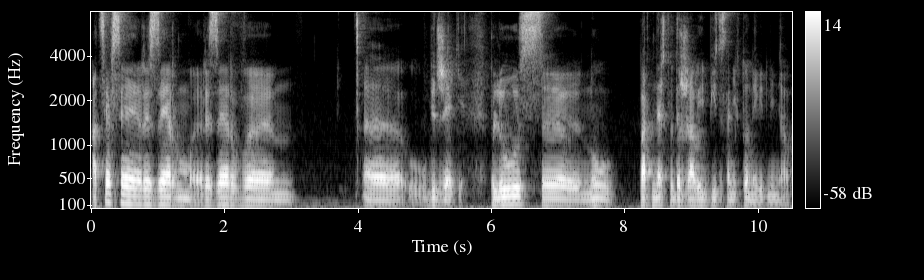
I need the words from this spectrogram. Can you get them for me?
А це все резерв, резерв е, е, у бюджеті. Плюс е, ну, партнерство держави і бізнесу ніхто не відміняв.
